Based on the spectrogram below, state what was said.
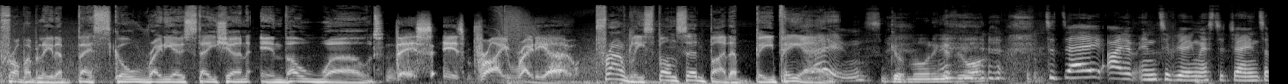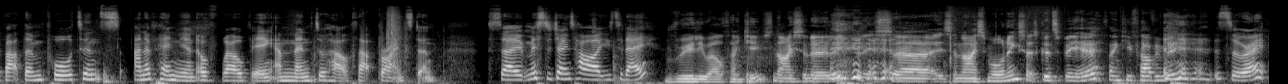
Probably the best school radio station in the world. This is Bry Radio. Proudly sponsored by the BPA. Jones. Good morning, everyone. Today I am interviewing Mr. Jones about the importance and opinion of well-being and mental health at Bryanston. So, Mr. Jones, how are you today? really well, thank you. It's nice and early, but it's uh, it's a nice morning, so it's good to be here. Thank you for having me. It's all right.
